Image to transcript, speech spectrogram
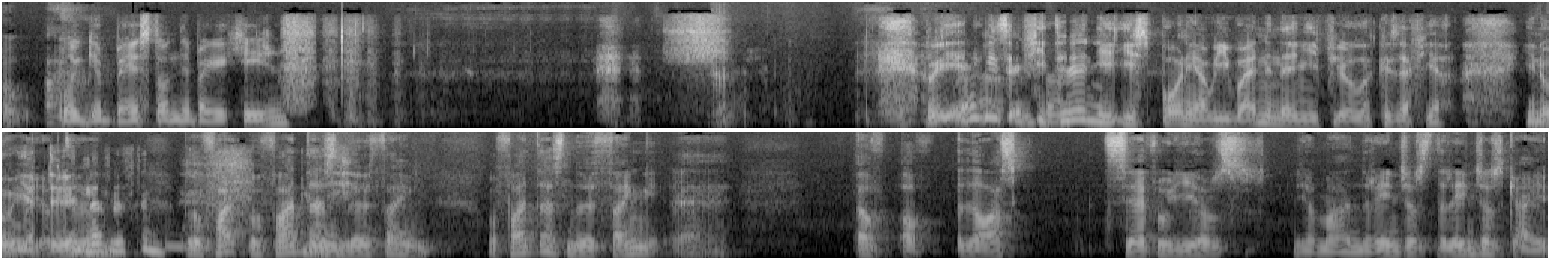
Oh, I- Like your best on the big occasion. But yeah, I guess if you do and you, you spawn a wee win and then you feel look as if you you know what you're, doing and everything. We've had, we've had this Aye. new thing. We've had this new thing uh, of of the last several years. Your man, the Rangers, the Rangers guy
